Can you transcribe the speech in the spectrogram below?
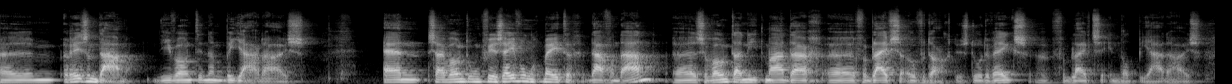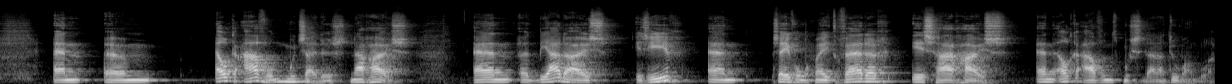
um, Er is een dame die woont in een bejaardenhuis. En zij woont ongeveer 700 meter daar vandaan. Uh, ze woont daar niet, maar daar uh, verblijft ze overdag. Dus door de week uh, verblijft ze in dat bejaardenhuis. En um, elke avond moet zij dus naar huis. En het bejaardenhuis is hier en 700 meter verder is haar huis. En elke avond moest ze daar naartoe wandelen.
